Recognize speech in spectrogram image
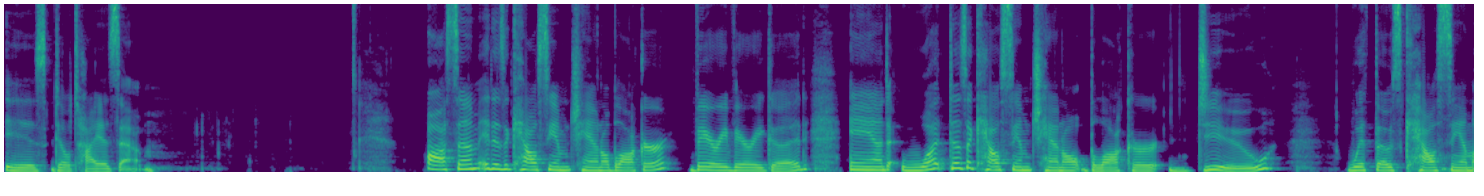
is diltiazem? Awesome. It is a calcium channel blocker. Very, very good. And what does a calcium channel blocker do with those calcium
